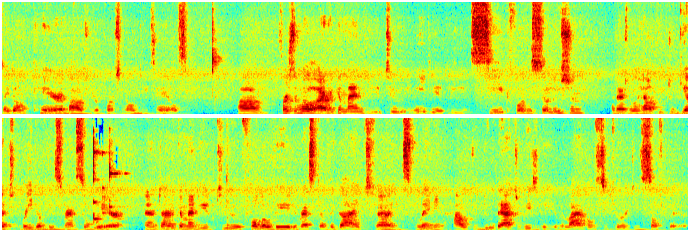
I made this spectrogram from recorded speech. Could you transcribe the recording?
they don't care about your personal details. Um, first of all, I recommend you to immediately seek for the solution that will help you to get rid of this ransomware. And I recommend you to follow the rest of the guide uh, explaining how to do that with the reliable security software.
